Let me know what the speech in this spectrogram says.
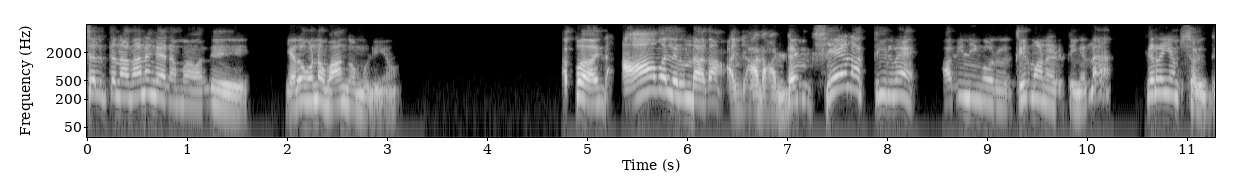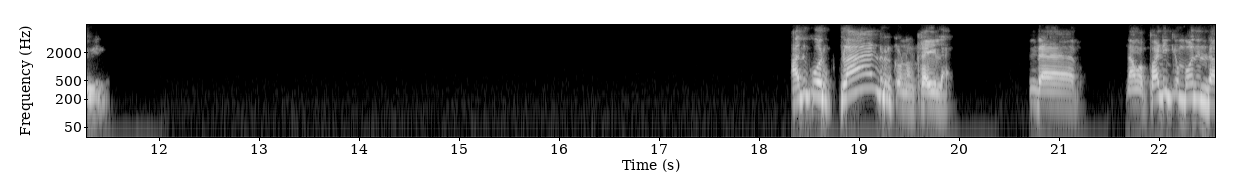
செலுத்தினா தானங்க நம்ம வந்து ஏதோ ஒண்ணு வாங்க முடியும். அப்போ இந்த ஆவல் இருந்தாதான் அதை அடைஞ்சே நான் தீர்வேன் அப்படின்னு நீங்க ஒரு தீர்மானம் எடுத்தீங்கன்னா கிரயம் செலுத்துவீங்க. அதுக்கு ஒரு பிளான் இருக்கணும் கையில. இந்த நம்ம படிக்கும் போது இந்த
